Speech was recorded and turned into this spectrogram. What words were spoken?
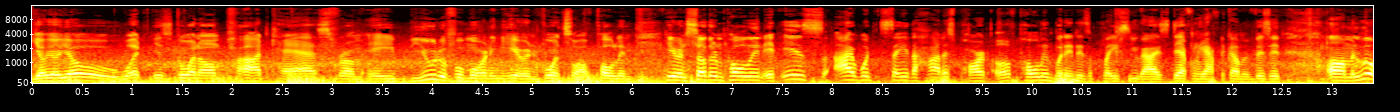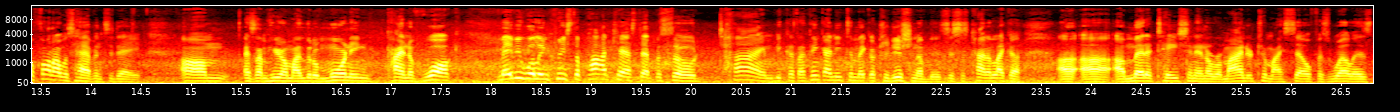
Yo, yo, yo, what is going on, podcast from a beautiful morning here in Wrocław, Poland. Here in southern Poland, it is, I would say, the hottest part of Poland, but it is a place you guys definitely have to come and visit. Um, and a little fun I was having today um, as I'm here on my little morning kind of walk maybe we'll increase the podcast episode time because I think I need to make a tradition of this. This is kind of like a, a, a, meditation and a reminder to myself, as well as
